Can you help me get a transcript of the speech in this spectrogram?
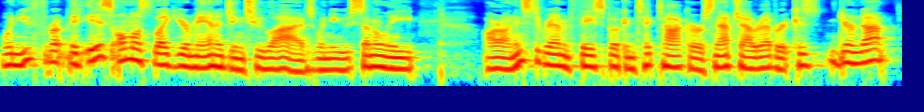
when you throw it is almost like you're managing two lives when you suddenly are on Instagram and Facebook and TikTok or Snapchat, or whatever, because you're not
